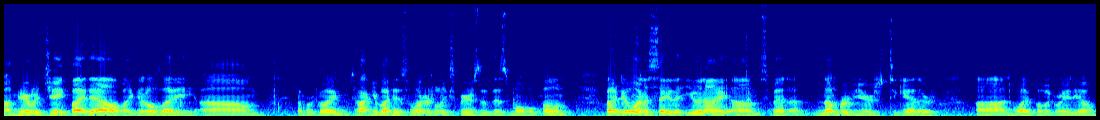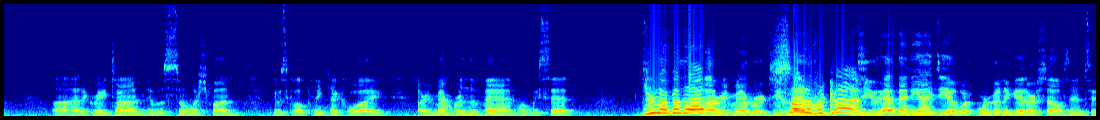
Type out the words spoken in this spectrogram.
I'm here with Jay Fidel, my good old buddy, um, and we're going talking about his wonderful experience with this mobile phone. But I do want to say that you and I um, spent a number of years together on Hawaii Public Radio. Uh, had a great time. It was so much fun. It was called Think Tech Hawaii. I remember in the van when we said, Do you remember that? I remember. Do you Son have, of a gun. Do you have any idea what we're going to get ourselves into?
